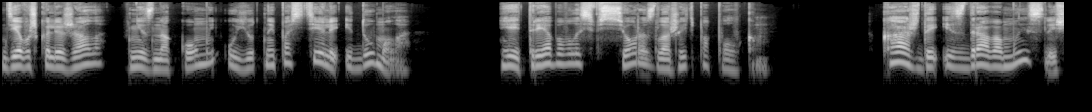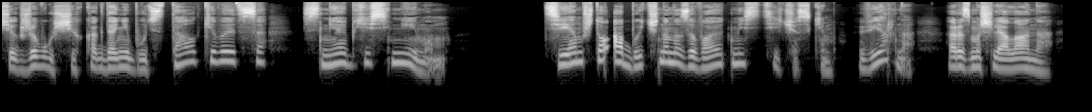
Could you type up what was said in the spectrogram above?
Девушка лежала в незнакомой уютной постели и думала. Ей требовалось все разложить по полкам. Каждый из здравомыслящих, живущих когда-нибудь, сталкивается с необъяснимым, тем, что обычно называют мистическим. «Верно?» — размышляла она —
